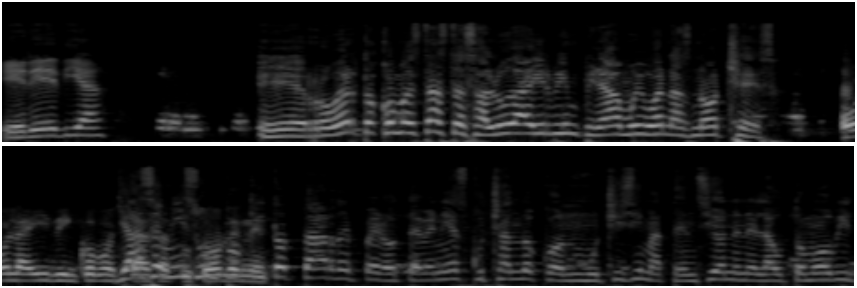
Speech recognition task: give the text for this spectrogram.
Heredia. Eh, Roberto, ¿cómo estás? Te saluda Irving Pinada, muy buenas noches. Hola Irving, ¿cómo estás? Ya se me hizo un poquito tarde, pero te venía escuchando con muchísima atención en el automóvil.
